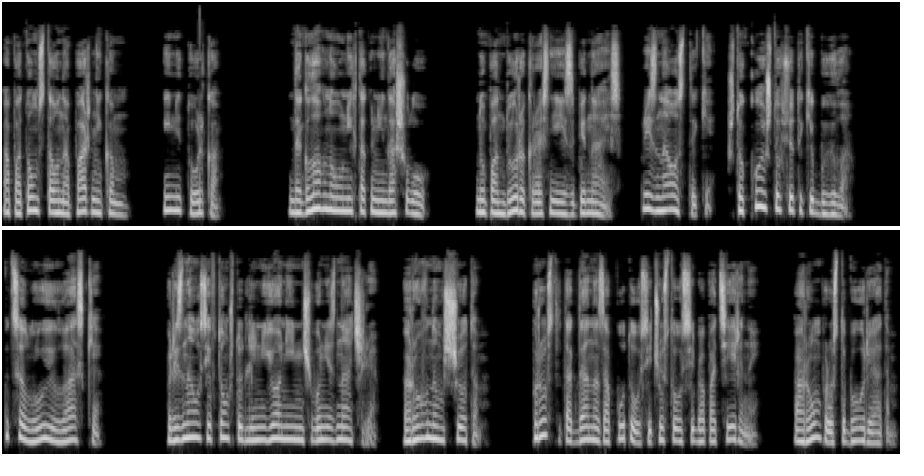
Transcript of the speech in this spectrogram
а потом стал напарником, и не только. До главного у них так и не дошло. Но Пандора, краснее запинаясь, призналась-таки, что кое-что все-таки было поцелуи, ласки. Призналась и в том, что для нее они ничего не значили. Ровным счетом. Просто тогда она запуталась и чувствовала себя потерянной, а Ром просто был рядом.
